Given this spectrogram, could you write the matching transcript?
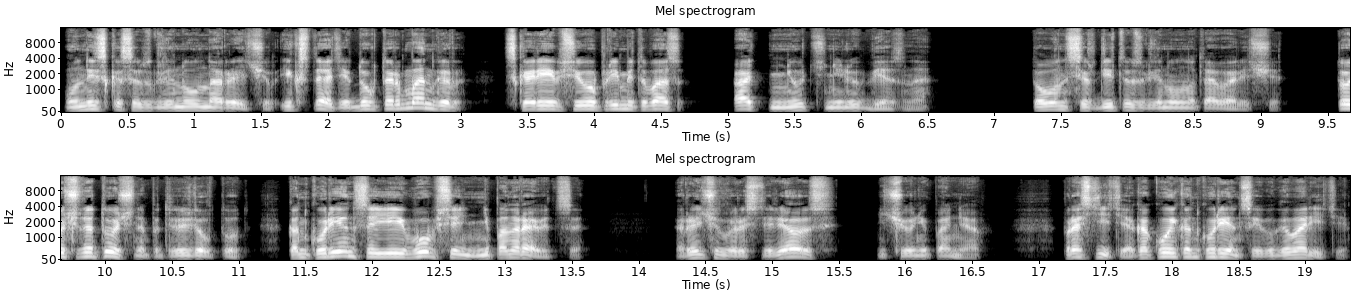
Он искоса взглянул на Рэчел. «И, кстати, доктор Менгер, скорее всего, примет вас отнюдь нелюбезно». То он сердито взглянул на товарища. «Точно, точно», — подтвердил тот. «Конкуренция ей вовсе не понравится». Рэчел растерялась, ничего не поняв. «Простите, о какой конкуренции вы говорите?»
